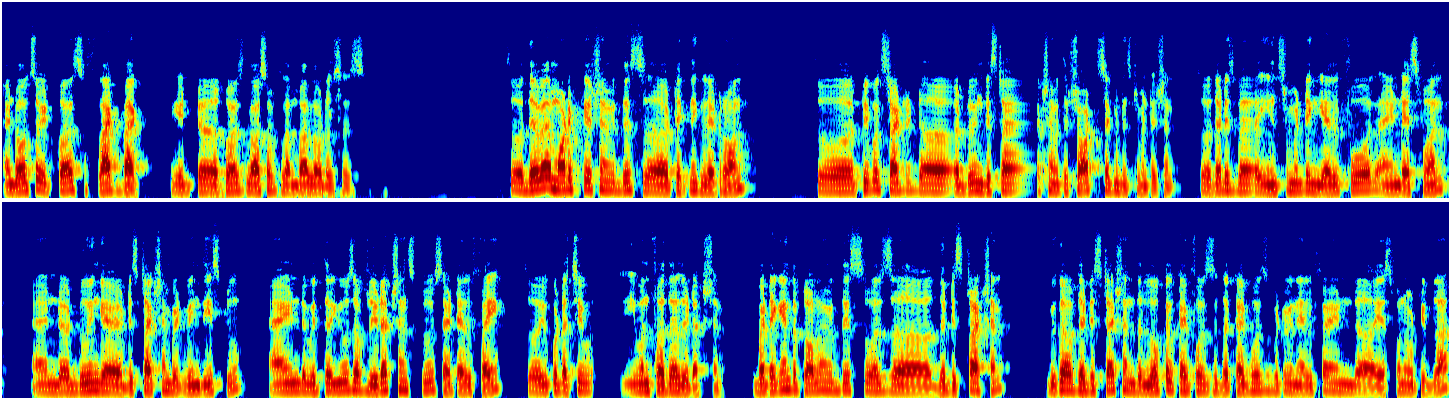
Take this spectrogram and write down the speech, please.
And also it causes flat back. It uh, causes loss of lumbar lordosis. So there were modification with this uh, technique later on. So people started uh, doing distraction with a short segment instrumentation. So that is by instrumenting L4 and S1 and uh, doing a distraction between these two. And with the use of reduction screws at L5, so you could achieve even further reduction. But again, the problem with this was uh, the distraction. Because of the distraction, the local kyphosis, the kyphosis between L5 and uh, S1 vertebra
